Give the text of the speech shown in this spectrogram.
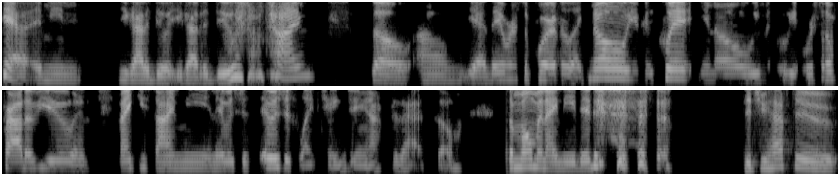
yeah, I mean, you got to do what you got to do sometimes. So um, yeah, they were supportive. They're like, no, you can quit. You know, we, we we're so proud of you. And Nike signed me, and it was just it was just life changing after that. So it's the moment I needed. Did you have to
